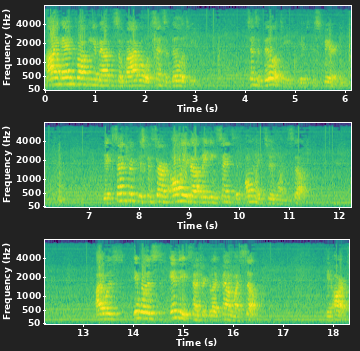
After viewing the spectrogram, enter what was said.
I am talking about the survival of sensibility. Sensibility is the spirit. The eccentric is concerned only about making sense if only to oneself. I was, it was in the eccentric that I found myself. In art.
